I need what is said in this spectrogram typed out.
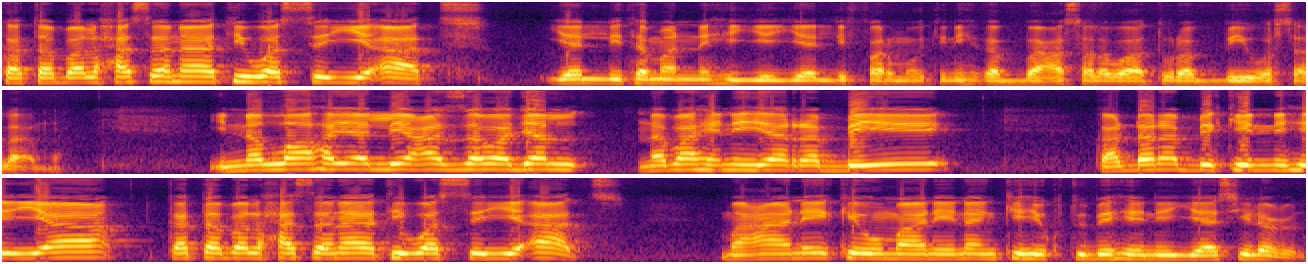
كتب الحسنات والسيئات يلي تمنى هي يلي فرمويتي نهقبعا صلوات ربي وسلامه. in allaha yali caza wajal nabahenihya rabbiyi kadha rabbikinihiya kataba alxasanaati waasiyi'aat macaanee keumaanenankehiktubeheniya silacul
